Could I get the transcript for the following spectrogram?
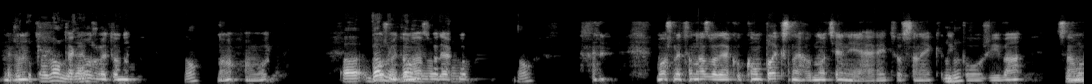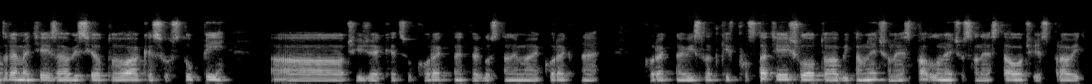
Takže mm-hmm. toto je veľmi tak môžeme to, no? No, uh, veľmi, môžeme to veľmi, nazvať ako... No? Môžeme to nazvať ako komplexné hodnotenie, hej, to sa niekedy mm-hmm. používa. Samozrejme tiež závisí od toho, aké sú vstupy, čiže keď sú korektné, tak dostaneme aj korektné, korektné výsledky. V podstate išlo o to, aby tam niečo nespadlo, niečo sa nestalo, čiže spraviť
